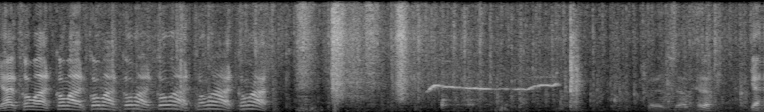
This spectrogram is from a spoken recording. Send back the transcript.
Gel komar komar komar komar komar komar komar. Şöyle düzeltelim. Gel.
